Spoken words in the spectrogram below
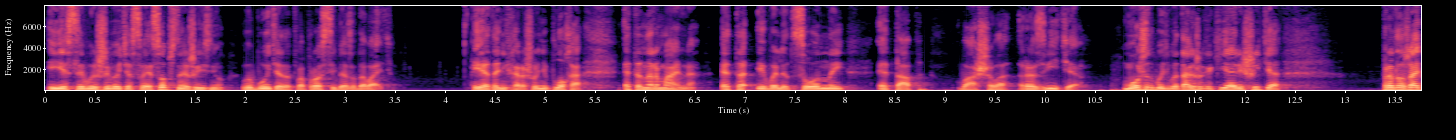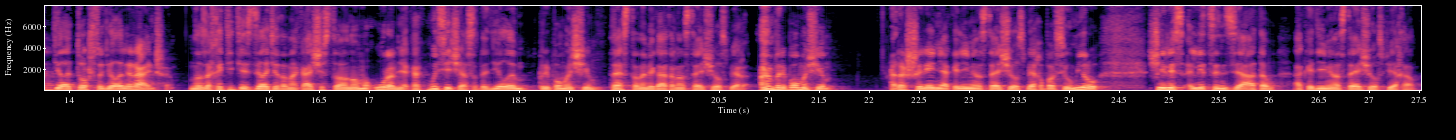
И если вы живете своей собственной жизнью, вы будете этот вопрос себе задавать. И это не хорошо, не плохо. Это нормально. Это эволюционный этап вашего развития. Может быть, вы так же, как и я, решите продолжать делать то, что делали раньше, но захотите сделать это на качественном уровне, как мы сейчас это делаем при помощи теста навигатора настоящего успеха, при помощи расширение Академии настоящего успеха по всему миру через лицензиатов Академии настоящего успеха.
